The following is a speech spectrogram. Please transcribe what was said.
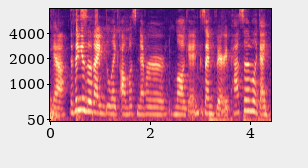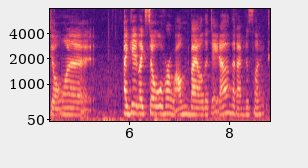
Yeah. The thing is that I like almost never log in because I'm very passive. Like I don't want to. I get like so overwhelmed by all the data that I'm just like,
